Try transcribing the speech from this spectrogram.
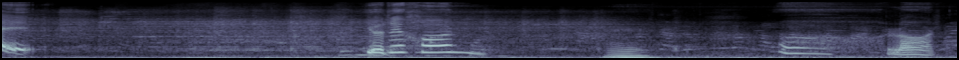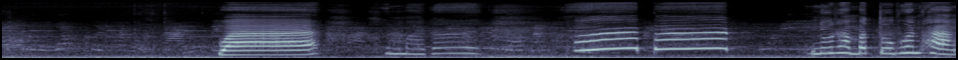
ย อยู่ด้วยคนอืมโอ้รอดว้าขึ้นมาได้เฮ้ยเปิดหนูทำประตูเพื่อนพัง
